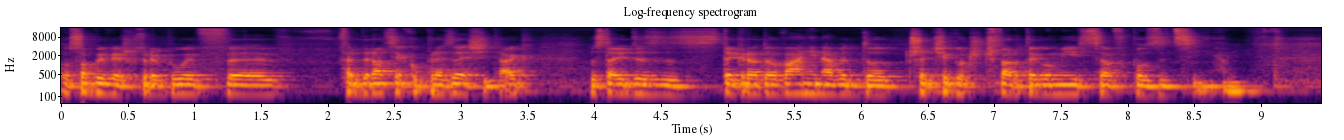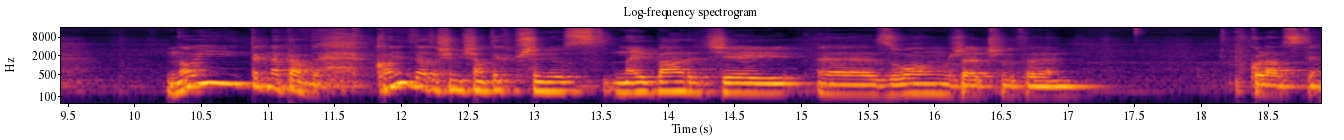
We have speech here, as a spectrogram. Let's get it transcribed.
osoby, wiesz, które były w federacji jako prezesi, tak, zostali zdegradowani nawet do trzeciego czy czwartego miejsca w pozycji. Nie? No i tak naprawdę koniec lat 80. przyniósł najbardziej e, złą rzecz w, w kolarstwie.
